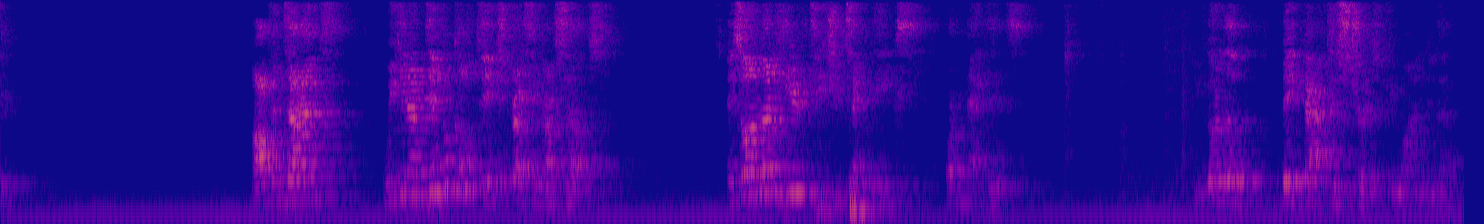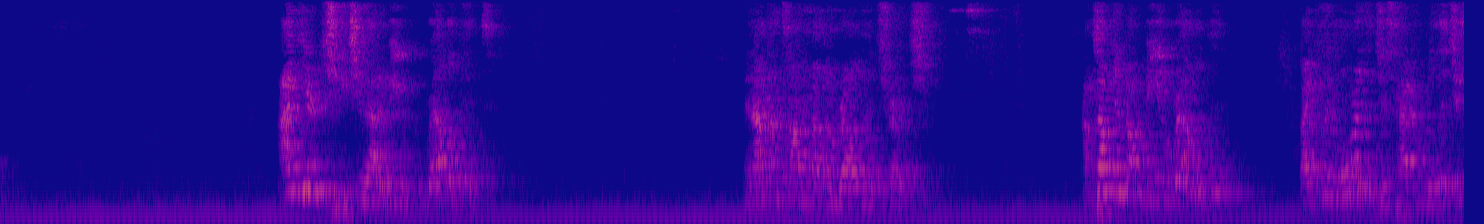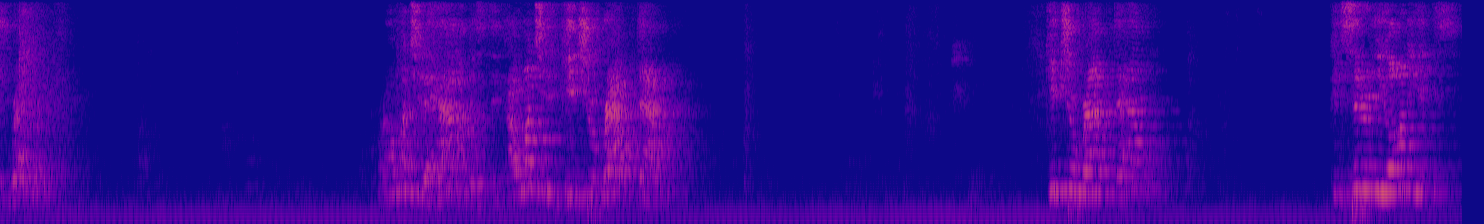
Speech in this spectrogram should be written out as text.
We can have difficulty expressing ourselves. And so I'm not here to teach you techniques or methods. You go to the big Baptist church if you want to do that. I'm here to teach you how to be relevant. And I'm not talking about the relevant church. I'm talking about being relevant by doing more than just having religious rhetoric. What I want you to have is, the, I want you to get your rap down. Get your rap down. Consider the audience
